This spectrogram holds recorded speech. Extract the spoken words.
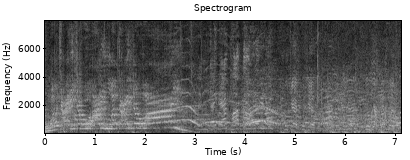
หัวใจจะวายหัวใจจะวายใหญ่แดงขาเก้าแล้วพี่น้องผู้เจ็บผู้เจ็บผู้อยากเป็นเพื่อนผู้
